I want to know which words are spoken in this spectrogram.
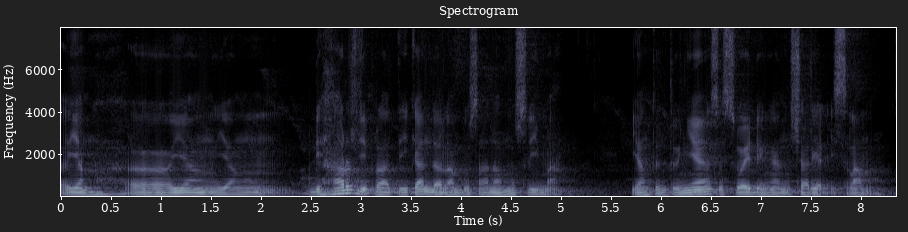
uh, yang uh, yang yang di, harus diperhatikan dalam busana muslimah yang tentunya sesuai dengan syariat Islam.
